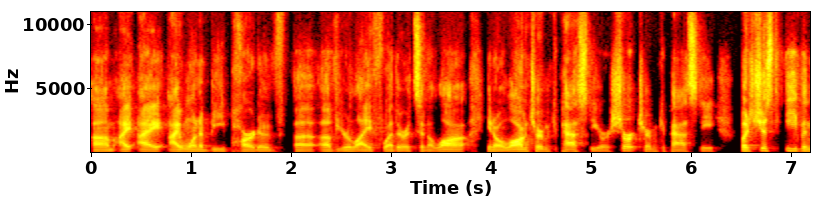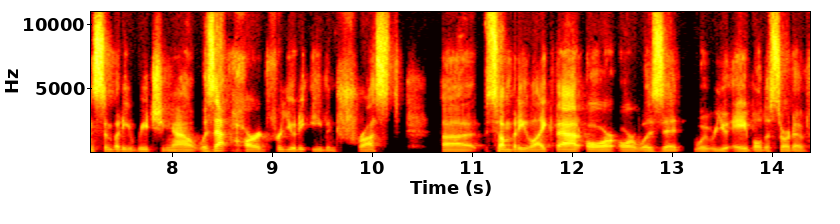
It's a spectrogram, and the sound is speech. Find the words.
um, i i, I want to be part of uh, of your life whether it's in a long you know a long term capacity or a short term capacity. But just even somebody reaching out was that hard for you to even trust uh, somebody like that? Or or was it were you able to sort of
